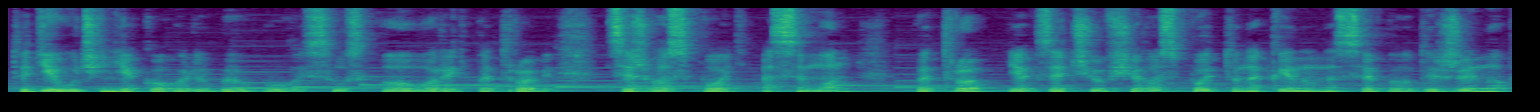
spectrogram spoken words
Тоді учень, якого любив був Ісус, говорить Петрові: Це ж Господь. А Симон Петро, як зачув, що Господь, то накинув на себе одежину,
